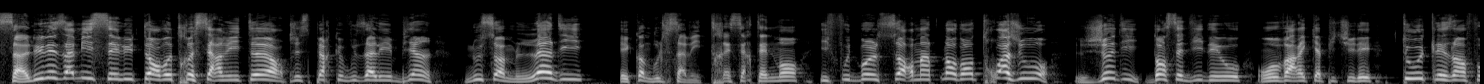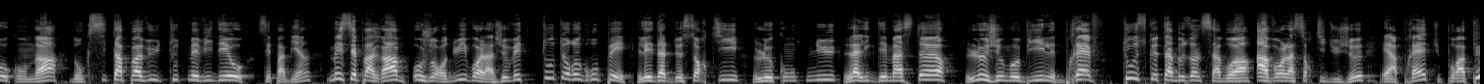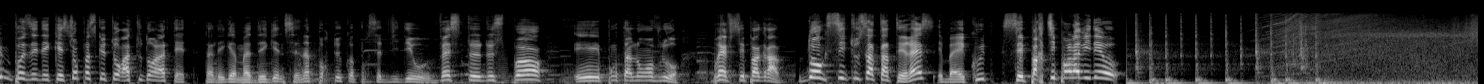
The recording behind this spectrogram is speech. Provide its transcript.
Salut les amis, c'est Luthor, votre serviteur. J'espère que vous allez bien. Nous sommes lundi et comme vous le savez très certainement, eFootball sort maintenant dans 3 jours, jeudi. Dans cette vidéo, on va récapituler toutes les infos qu'on a. Donc si t'as pas vu toutes mes vidéos, c'est pas bien, mais c'est pas grave. Aujourd'hui, voilà, je vais tout regrouper. Les dates de sortie, le contenu, la Ligue des Masters, le jeu mobile, bref, tout ce que tu as besoin de savoir avant la sortie du jeu. Et après, tu pourras plus me poser des questions parce que tu auras tout dans la tête. Les gars, ma dégaine, c'est n'importe quoi pour cette vidéo. Veste de sport et pantalon en velours. Bref, c'est pas grave. Donc si tout ça t'intéresse, eh ben écoute, c'est parti pour la vidéo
